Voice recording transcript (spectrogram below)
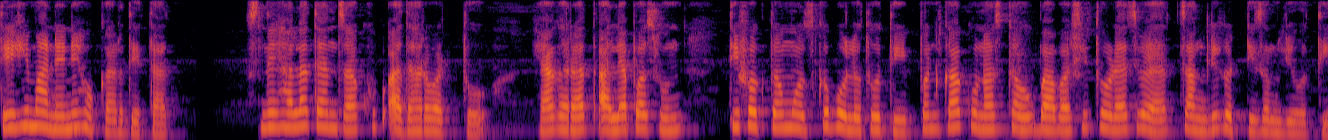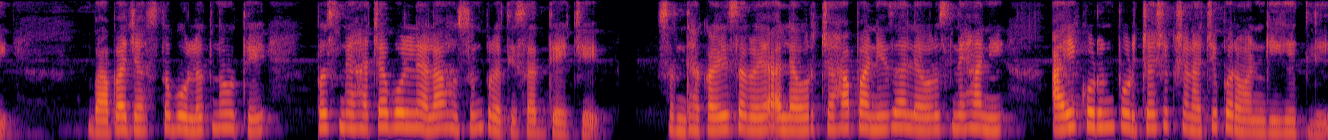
तेही मानेने होकार देतात. स्नेहाला त्यांचा खूप आधार वाटतो. ह्या घरात आल्यापासून ती फक्त मोजकं बोलत होती पण का कुणास ठाऊक बाबाशी थोड्याच वेळात चांगली गट्टी जमली होती. बाबा जास्त बोलत नव्हते पण स्नेहाच्या बोलण्याला हसून प्रतिसाद द्यायचे. संध्याकाळी सगळे आल्यावर चहा पाणी झाल्यावर स्नेहानी आईकडून पुढच्या शिक्षणाची परवानगी घेतली.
